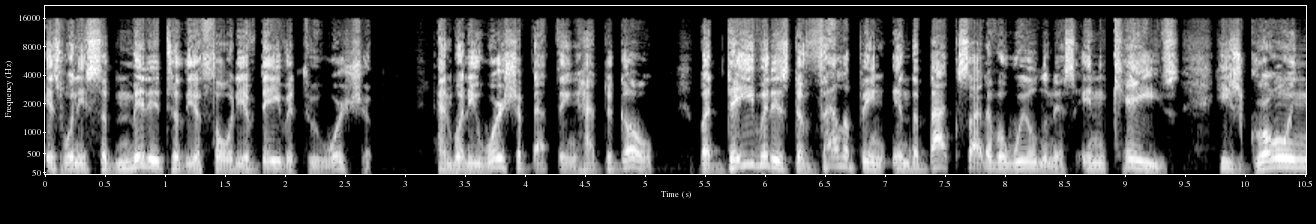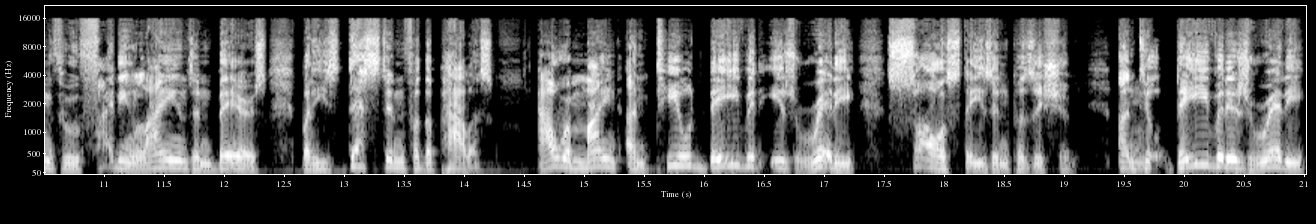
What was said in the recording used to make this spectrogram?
is when he submitted to the authority of David through worship. And when he worshiped, that thing had to go. But David is developing in the backside of a wilderness, in caves. He's growing through fighting lions and bears, but he's destined for the palace. Our mind, until David is ready, Saul stays in position. Until David is ready,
